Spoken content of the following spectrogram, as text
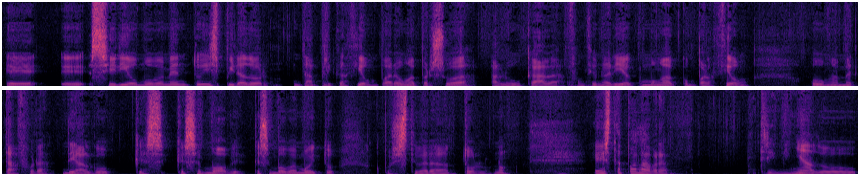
E, e sería un movimento inspirador da aplicación para unha persoa aloucada. Funcionaría como unha comparación ou unha metáfora de algo que, que se move, que se move moito, como se estivera tolo, non? Esta palabra, trimiñado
